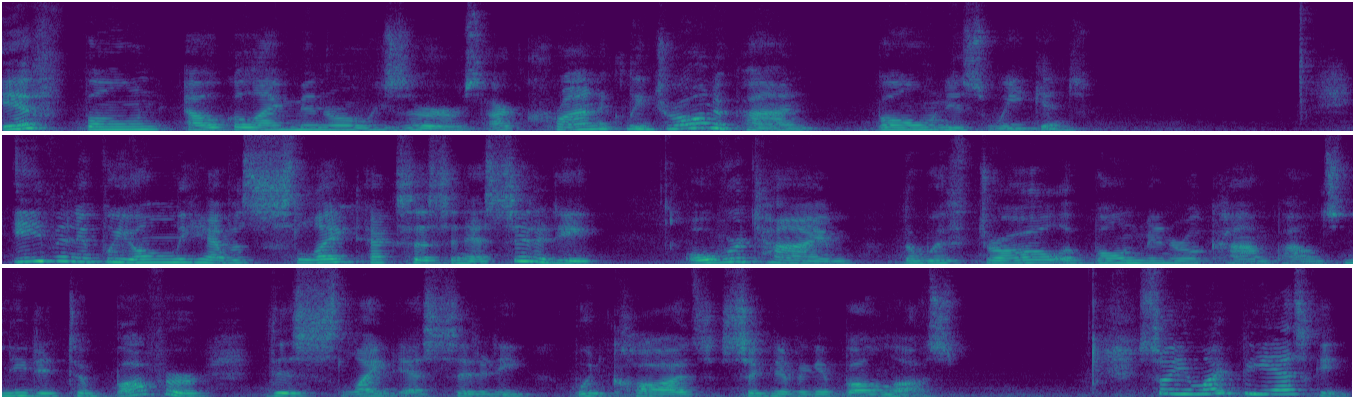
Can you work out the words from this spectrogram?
if bone alkali mineral reserves are chronically drawn upon, bone is weakened. Even if we only have a slight excess in acidity, over time, the withdrawal of bone mineral compounds needed to buffer this slight acidity would cause significant bone loss. So you might be asking,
